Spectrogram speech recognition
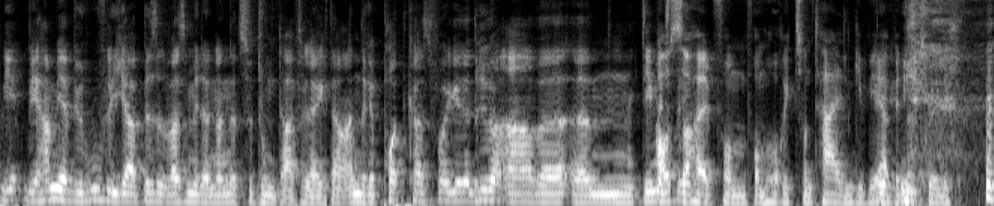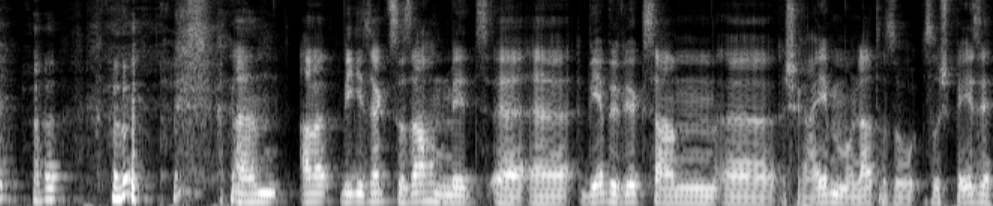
wir, wir haben ja beruflich ja ein bisschen was miteinander zu tun, da vielleicht eine andere Podcast-Folge darüber, aber ähm, Außerhalb vom, vom horizontalen Gewerbe natürlich. ähm, aber wie gesagt, so Sachen mit äh, äh, werbewirksam äh, Schreiben und lauter so, so Späße,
